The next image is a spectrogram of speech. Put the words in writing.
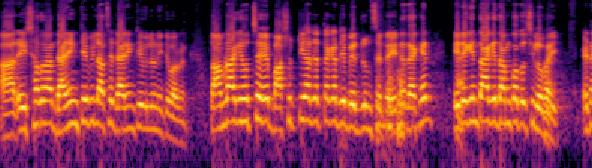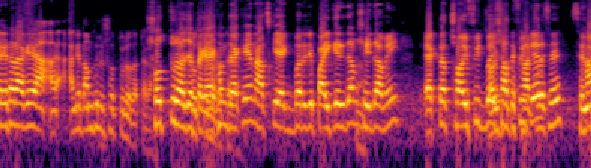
আর এই সাধারণ ডাইনিং টেবিল আছে ডাইনিং টেবিলও নিতে পারবেন। তো আমরা আগে হচ্ছে বাষট্টি হাজার টাকার যে বেডরুম সেটটা এটা দেখেন। এটা কিন্তু আগে দাম কত ছিল ভাই? এটা এটার আগে আগে দাম ছিল সত্তর হাজার টাকা। সত্তর হাজার টাকা। এখন দেখেন আজকে একবারে যে পাইকারি দাম সেই দামেই একটা ছয় ফিট বাই সাত ফিটের রয়েছে, semi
